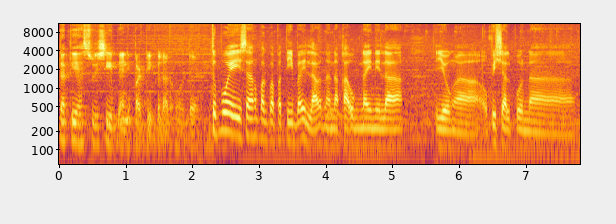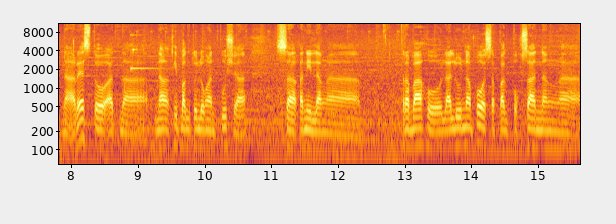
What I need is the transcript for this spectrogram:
that he has received any particular order. Ito po ay isang pagpapatibay lang na nakaugnay nila yung ah, official po na na aresto at na nakikipagtulungan po siya sa kanilang ah, trabaho lalo na po sa pagpuksan ng ah,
